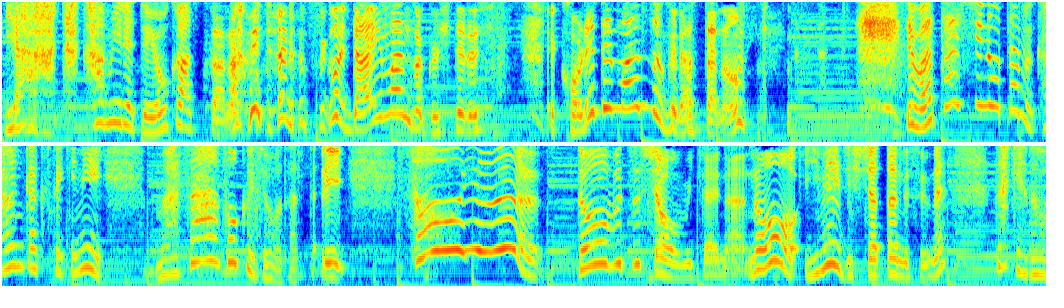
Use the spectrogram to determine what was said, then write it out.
いやー、高見れてよかったな、みたいな、すごい大満足してるし、えこれで満足だったの？みたいな。で、私の多分感覚的に、マザー牧場だったり、そういう動物ショーみたいなのをイメージしちゃったんですよね。だけど、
